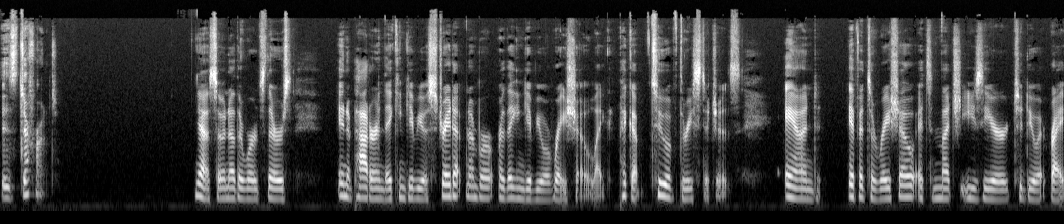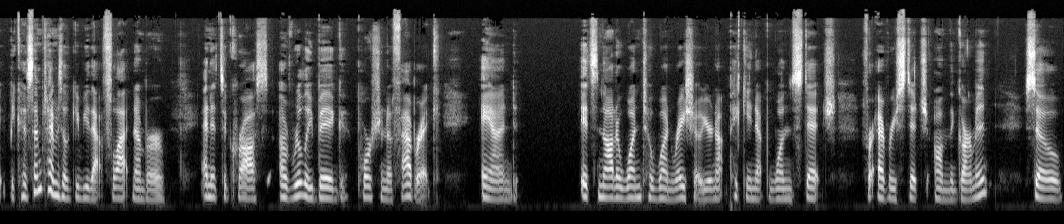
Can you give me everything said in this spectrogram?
is different. Yeah, so in other words, there's in a pattern, they can give you a straight up number or they can give you a ratio, like pick up two of three stitches. And if it's a ratio, it's much easier to do it right because sometimes they'll give you that flat number and it's across a really big portion of fabric and it's not a one to one ratio. You're not picking up one stitch for every stitch on the garment. So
